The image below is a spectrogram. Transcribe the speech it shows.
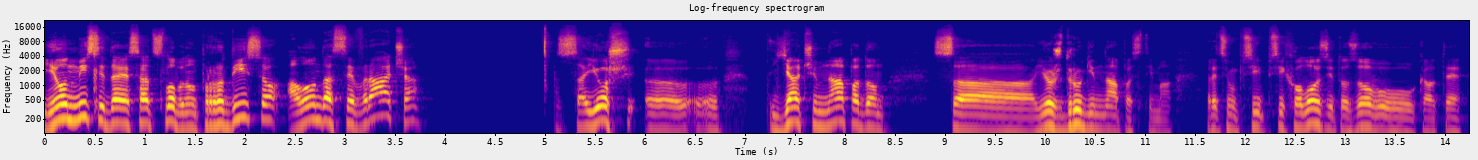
I on misli da je sad slobodan. On prodiso, ali onda se vraća sa još e, e, jačim napadom, sa još drugim napastima. Recimo, psiholozi to zovu kao te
